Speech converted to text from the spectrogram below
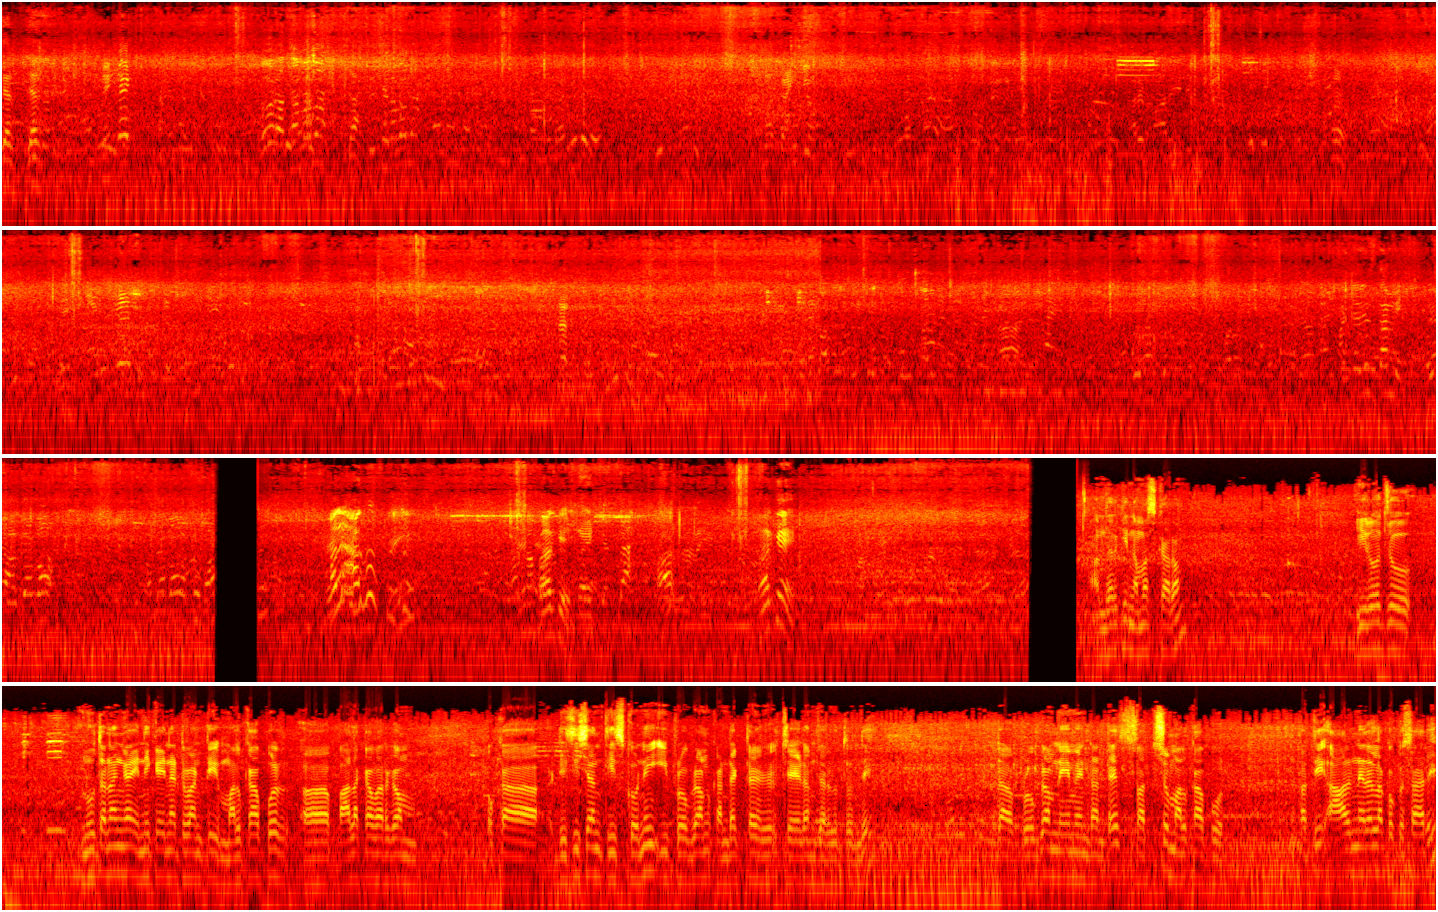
चल चल thank you Thank you. Okay. Okay. అందరికీ నమస్కారం. ఈరోజు నూతనంగా ఎన్నికైనటువంటి మల్కాపూర్ పాలకవర్గం ఒక డిసిషన్ తీసుకొని ఈ ప్రోగ్రాం కండక్ట్ చేయడం జరుగుతుంది. ద ప్రోగ్రామ్ నేమ్ ఏంటంటే స్వచ్ఛ మల్కాపూర్. ప్రతి ఆరు నెలలకు ఒకసారి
